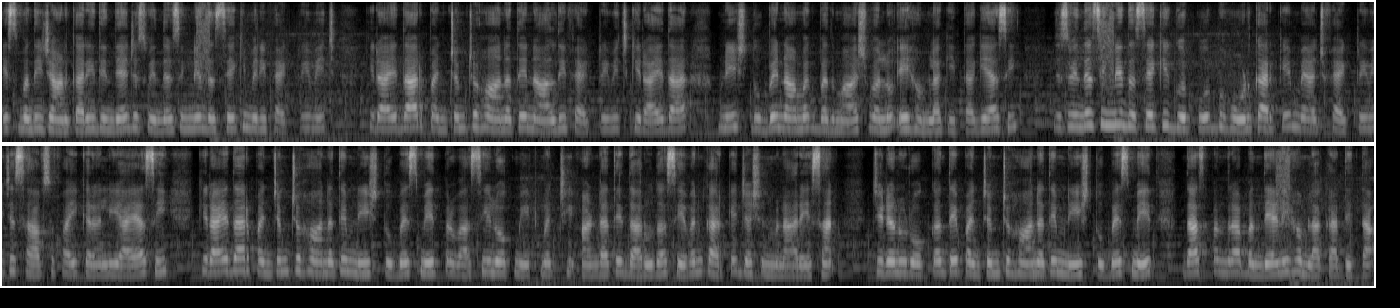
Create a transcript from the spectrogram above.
ਇਸ ਸੰਬੰਧੀ ਜਾਣਕਾਰੀ ਦਿੰਦਿਆਂ ਜਸਵਿੰਦਰ ਸਿੰਘ ਨੇ ਦੱਸਿਆ ਕਿ ਮੇਰੀ ਫੈਕਟਰੀ ਵਿੱਚ ਕਿਰਾਏਦਾਰ ਪੰਚਮ ਚੌਹਾਨ ਅਤੇ ਨਾਲ ਦੀ ਫੈਕਟਰੀ ਵਿੱਚ ਕਿਰਾਏਦਾਰ ਮਨੀਸ਼ ਦੁਬੇ ਨਾਮਕ ਬਦਮਾਸ਼ ਵੱਲੋਂ ਇਹ ਹਮਲਾ ਕੀਤਾ ਗਿਆ ਸੀ। ਜਸਵਿੰਦਰ ਸਿੰਘ ਨੇ ਦੱਸਿਆ ਕਿ ਗੁਰਪੁਰਬ ਹੋਣ ਕਰਕੇ ਮੈਂ ਅੱਜ ਫੈਕਟਰੀ ਵਿੱਚ ਸਾਫ਼ ਸਫ਼ਾਈ ਕਰਨ ਲਈ ਆਇਆ ਸੀ। ਕਿਰਾਏਦਾਰ ਪੰਚਮ ਚੌਹਾਨ ਅਤੇ ਮਨੀਸ਼ ਦੁਬੇ ਸਮੇਤ ਪ੍ਰਵਾਸੀ ਲੋਕ ਮੀਟ ਮੱਛੀ ਆਂਡਾ ਤੇ ਦਾਰੂ ਦਾ ਸੇਵਨ ਕਰਕੇ ਜਸ਼ਨ ਮਨਾ ਰਹੇ ਸਨ, ਜਿਨ੍ਹਾਂ ਨੂੰ ਰੋਕਣ ਤੇ ਪੰਚਮ ਚੌਹਾਨ ਅਤੇ ਮਨੀਸ਼ ਦੁਬੇ ਸਮੇਤ 10-15 ਬੰਦਿਆਂ ਨੇ ਹਮਲਾ ਕਰ ਦਿੱਤਾ।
